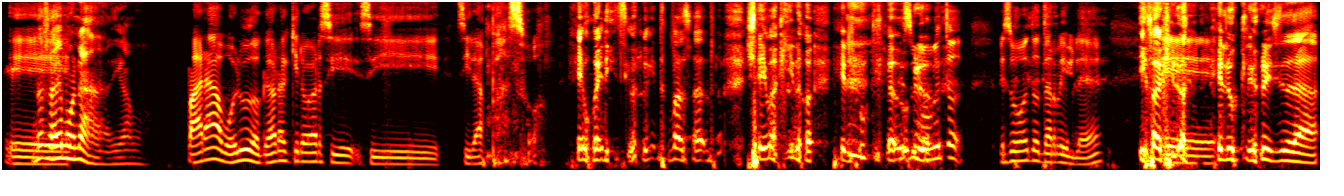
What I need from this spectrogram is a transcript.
no Eh, sabemos nada, digamos. Pará, boludo, que ahora quiero ver si, si, si las paso. Es buenísimo lo que está pasando. Ya imagino el núcleo Es un duro. momento, es un momento terrible, ¿eh? Imagino eh, el núcleo duro diciendo nada.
